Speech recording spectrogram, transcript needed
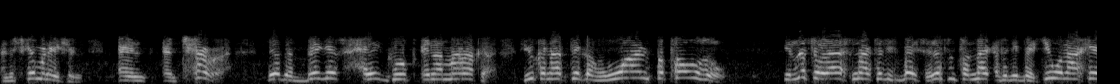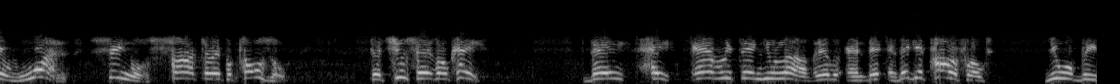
and discrimination and, and terror. They're the biggest hate group in America. You cannot think of one proposal. You listen last night to these debates. Listen tonight to the debates. You will not hear one single solitary proposal that you say is okay. They hate everything you love, and they, if they get power, folks, you will be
